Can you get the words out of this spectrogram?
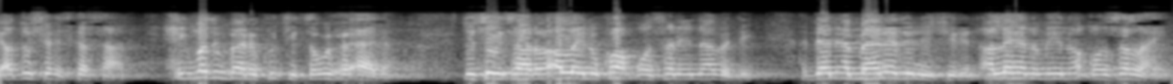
yaa dusha iska saaray xikmadun baana ku jirta wuxuu aadam dusha saaro allaynu ku aqoonsanaynaabade haddaan ammaanadunu jirin allahena maynu aqoonsan lahayn?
